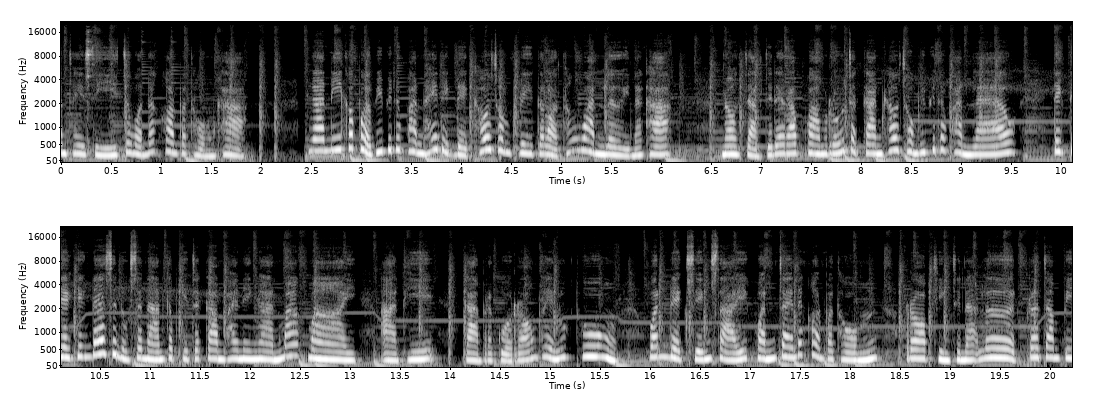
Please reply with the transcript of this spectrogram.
รชัยศรี จังหวัดนครปฐมค่ะ งานนี้ก็เปิดพิพิธภัณฑ์ให้เด็กๆ เข้าชมฟรีตลอดทั้งวันเลยนะคะ นอกจากจะได้รับความรู้จากการเข้าชมพิพิธภัณฑ์แล้ว เด็กๆ ยังได้สนุกสนานกับกิจกรรมภายในงานมากมาย อาทิ การประกวดร้องเพลงลูกทุ่ง วันเด็กเสียงใส ขวัญใจนครปฐมรอบชิงชนะเลิศ ประจำปี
